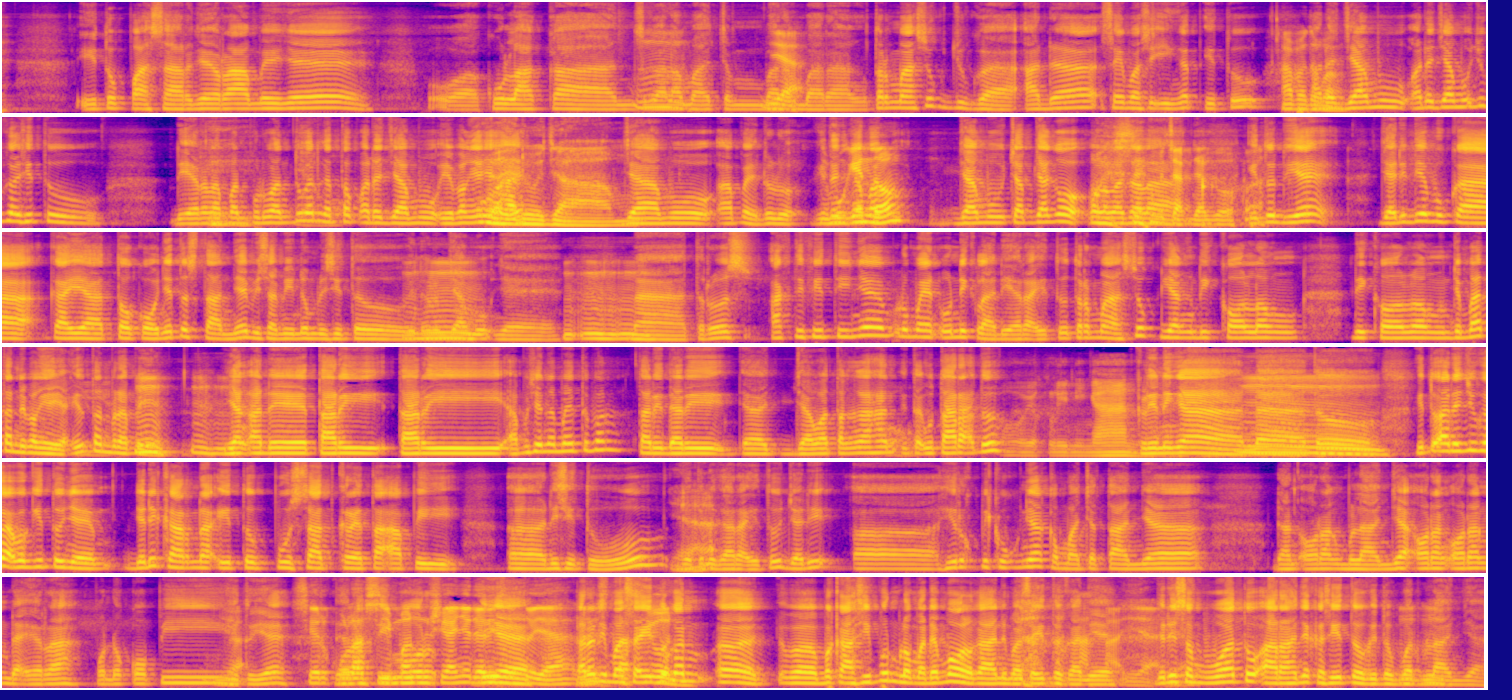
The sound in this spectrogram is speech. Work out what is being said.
Itu pasarnya ramenya Wah, kulakan segala macem Iya. barang-barang. Termasuk juga ada saya masih ingat itu Apa tuh, ada Bang? jamu, ada jamu juga di situ. Di era 80-an tuh kan ngetop ada jamu, ya Bang ya. ya? Waduh jam. Jamu apa ya dulu? mungkin apa? dong. Jamu cap jago kalau Oh, nggak salah. cap jago. Itu dia jadi dia buka kayak tokonya tuh standnya bisa minum di situ, gitu, minum jamunya. Nah, terus aktivitinya lumayan unik lah di era itu, termasuk yang di kolong di kolong jembatan nih bang ya. Itu tahun berapa ya? Yang ada tari tari apa sih namanya itu bang? Tari dari eh, Jawa Tengahan, utara tuh. Oh ya keliningan. Keliningan. Nah, tuh. Itu ada juga begitunya. Jadi karena itu pusat kereta api eh, di situ, Jatinegara itu jadi eh, hiruk pikuknya kemacetannya dan orang belanja orang-orang daerah Pondok Kopi Ya. gitu ya. Sirkulasi timur. manusianya dari Iya. situ ya, Karena dari di masa itu stasiun. kan eh, Bekasi pun belum ada mall kan di masa itu kan ya. Iya, Jadi semua tuh arahnya ke situ gitu buat belanja.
